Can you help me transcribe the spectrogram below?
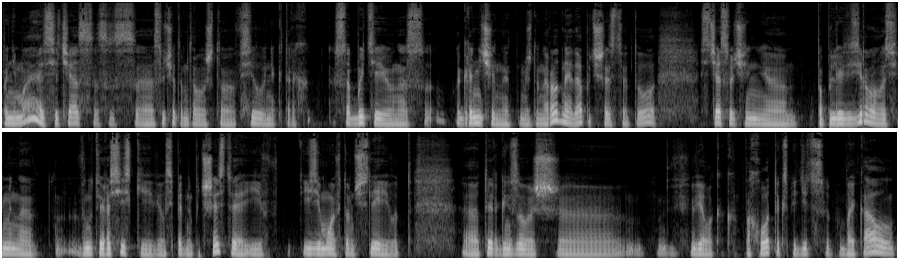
понимаю, сейчас с, с, с учетом того, что в силу некоторых событий у нас ограничены международные да, путешествия, то сейчас очень э, популяризировалось именно внутрироссийские велосипедные путешествия и, и зимой в том числе. И вот э, ты организовываешь э, вело как поход, экспедицию по Байкалу,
